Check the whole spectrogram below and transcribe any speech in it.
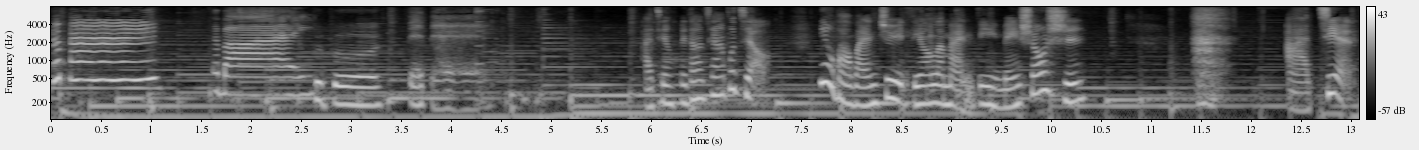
拜拜，拜拜，拜拜，拜拜。阿健回到家不久。又把玩具丢了满地，没收拾。阿健，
